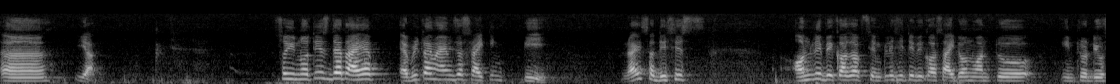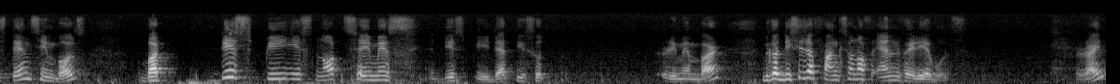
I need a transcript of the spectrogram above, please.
uh, yeah. So, you notice that I have every time I am just writing p, right. So, this is only because of simplicity because I do not want to introduce 10 symbols, but this p is not same as this p that you should remember because this is a function of n variables right.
